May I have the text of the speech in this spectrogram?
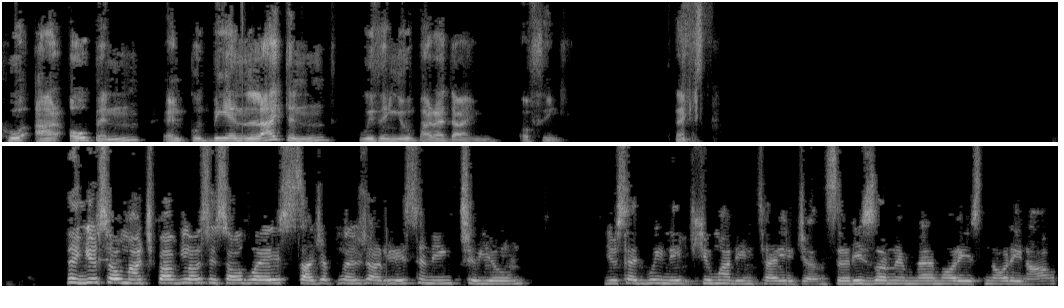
who are open and could be enlightened with a new paradigm of thinking. Thanks. Thank you so much, Pavlos. It's always such a pleasure listening to you. You said we need human intelligence. Reason and memory is not enough.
